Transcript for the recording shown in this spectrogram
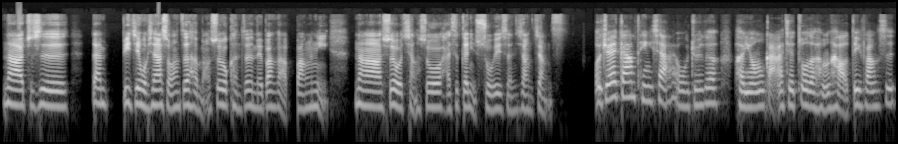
那就是，但毕竟我现在手上真的很忙，所以我可能真的没办法帮你。那所以我想说，还是跟你说一声，像这样子。我觉得刚刚听下来，我觉得很勇敢，而且做的很好的地方是，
